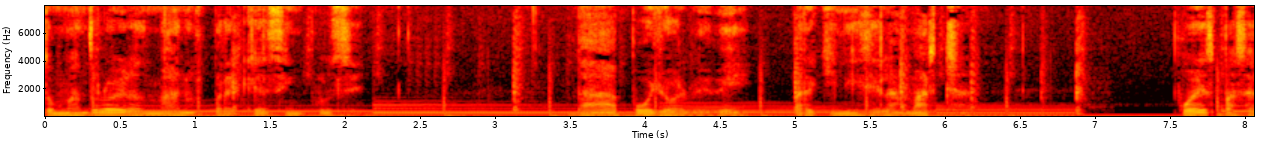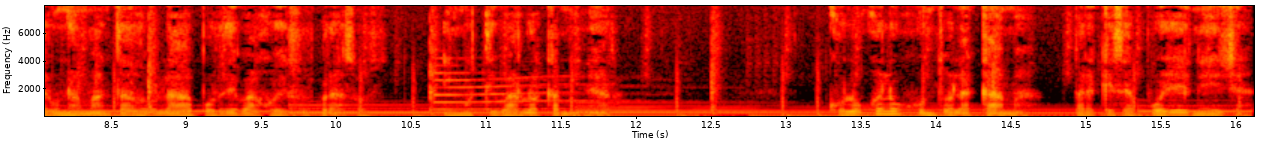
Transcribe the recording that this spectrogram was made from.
tomándolo de las manos para que él se impulse. Apoyo al bebé para que inicie la marcha. Puedes pasar una manta doblada por debajo de sus brazos y motivarlo a caminar. Colócalo junto a la cama para que se apoye en ella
